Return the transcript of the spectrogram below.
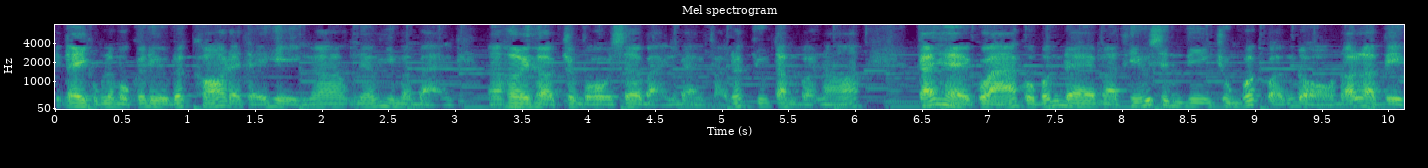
Thì đây cũng là một cái điều rất khó để thể hiện uh, nếu như mà bạn uh, hơi hợt trong bộ hồ sơ bạn bạn phải rất chú tâm vào nó cái hệ quả của vấn đề mà thiếu sinh viên Trung Quốc và Ấn Độ đó là việc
